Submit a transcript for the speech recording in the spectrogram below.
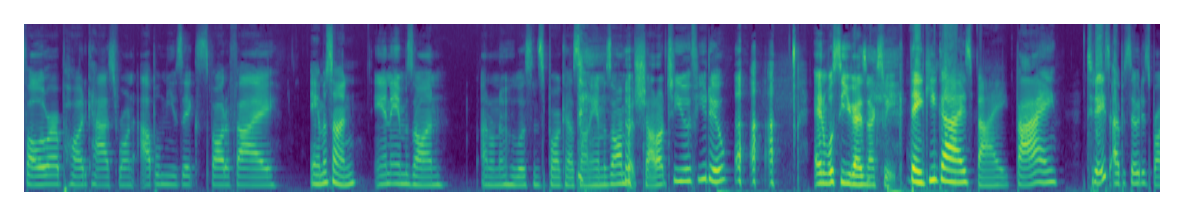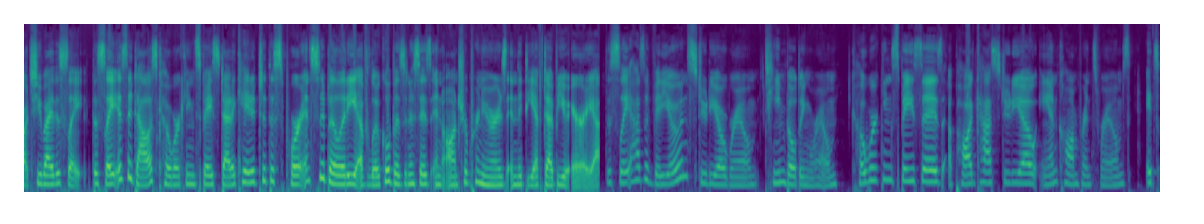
follow our podcast. We're on Apple Music, Spotify, Amazon. and Amazon. I don't know who listens to podcasts on Amazon, but shout out to you if you do. and we'll see you guys next week. Thank you guys. Bye. Bye. Today's episode is brought to you by The Slate. The Slate is a Dallas co working space dedicated to the support and stability of local businesses and entrepreneurs in the DFW area. The Slate has a video and studio room, team building room, co working spaces, a podcast studio, and conference rooms. It's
